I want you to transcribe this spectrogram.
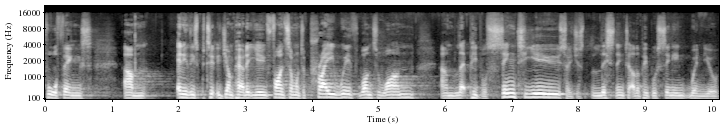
four things. Um, any of these particularly jump out at you? Find someone to pray with one to one. Um, let people sing to you. So just listening to other people singing when you're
